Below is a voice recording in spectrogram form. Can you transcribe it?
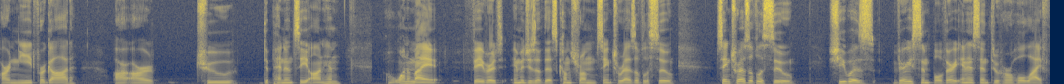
our need for God, our, our true dependency on Him. One of my favorite images of this comes from St. Therese of Lisieux. St. Therese of Lisieux, she was very simple, very innocent through her whole life.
